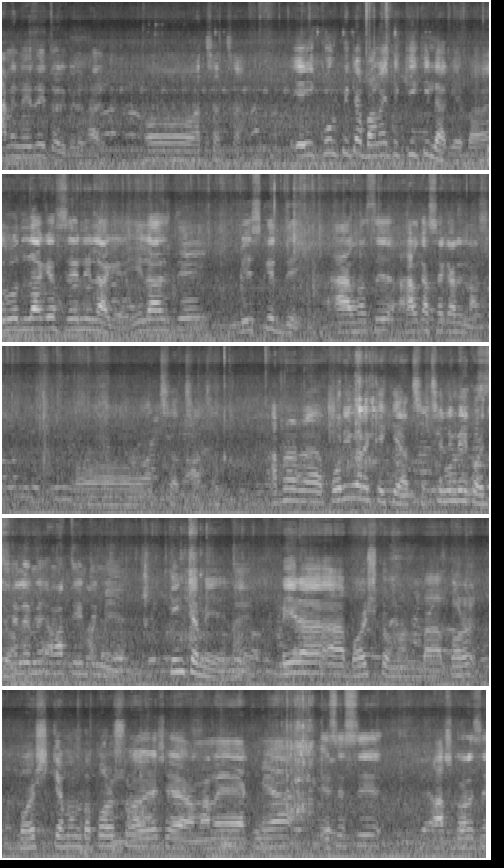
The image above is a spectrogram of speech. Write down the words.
আমি নিজেই তৈরি করি ভাই। ও আচ্ছা আচ্ছা। এই কুলপিটা বানাইতে কি কি লাগে বা? দুধ লাগে চিনি লাগে ইলাচ দিই বিস্কিট দিই। আর হচ্ছে হালকা সেকারিন আছে ও আচ্ছা আচ্ছা আচ্ছা। আপনার পরিবারে কে কে আছে? ছেলে মেয়ে কয়জন? ছেলে মেয়ে আমার তিনটি মেয়ে। তিনটা মেয়ে না? মেয়েরা বয়স কেমন বা বয়স কেমন বা পড়াশোনা? মানে এক মেয়ে এসএসসি পাস করেছে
